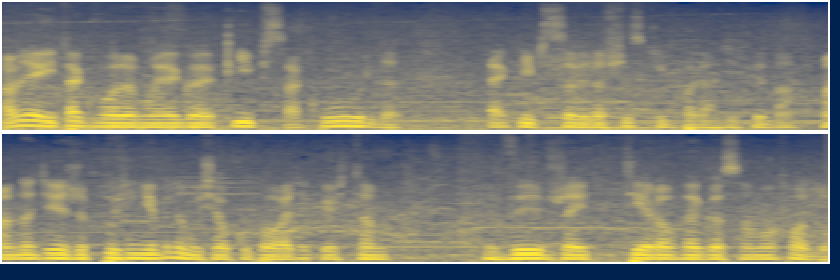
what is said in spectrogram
Ale ja i tak wolę mojego Eclipse'a, kurde. Eclipse sobie do wszystkim poradzi chyba. Mam nadzieję, że później nie będę musiał kupować jakiegoś tam wyżej tierowego samochodu.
